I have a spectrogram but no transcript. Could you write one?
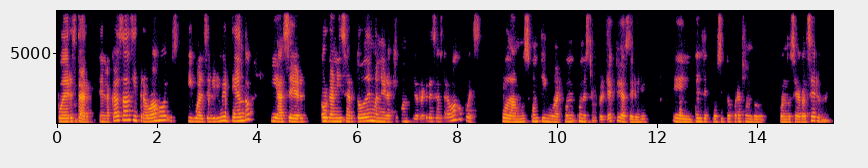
Poder estar en la casa sin trabajo, igual seguir invirtiendo y hacer, organizar todo de manera que cuando yo regrese al trabajo, pues podamos continuar con, con nuestro proyecto y hacer el, el, el, depósito para cuando, cuando se haga el settlement.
